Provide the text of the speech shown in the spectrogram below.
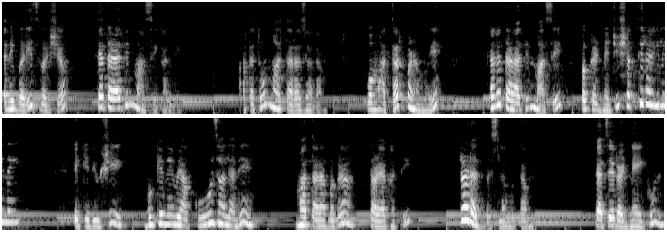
त्याने बरीच वर्ष त्या तळ्यातील मासे खाल्ले. आता तो म्हातारा झाला व म्हातारपणामुळे त्याला तळ्यातील मासे पकडण्याची शक्ती राहिली नाही. एके दिवशी भुकेने व्याकुळ झाल्याने म्हातारा बगळा तळ्याखाती रडत बसला होता. त्याचे रडणे ऐकून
